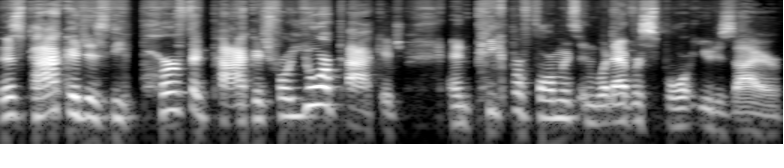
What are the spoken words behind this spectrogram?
this package is the perfect package for your package and peak performance in whatever sport you desire.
